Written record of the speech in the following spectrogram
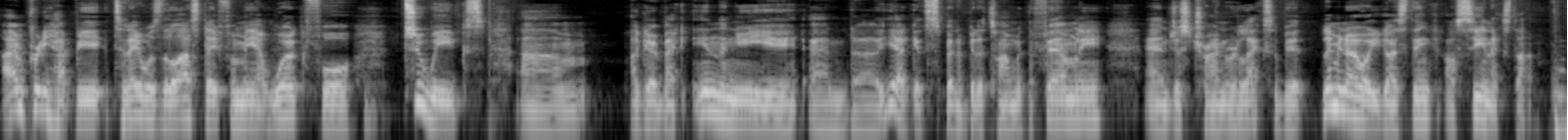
I'm pretty happy. Today was the last day for me at work for two weeks. Um, I go back in the new year and uh, yeah, get to spend a bit of time with the family and just try and relax a bit. Let me know what you guys think. I'll see you next time.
